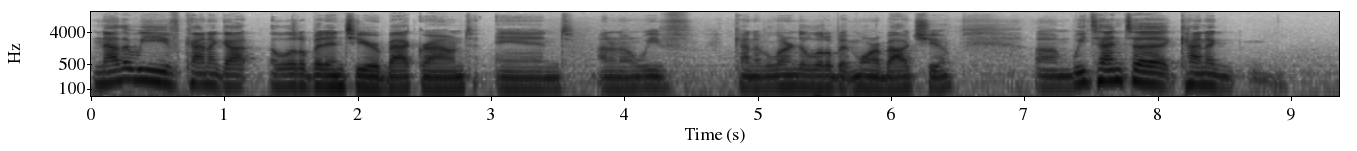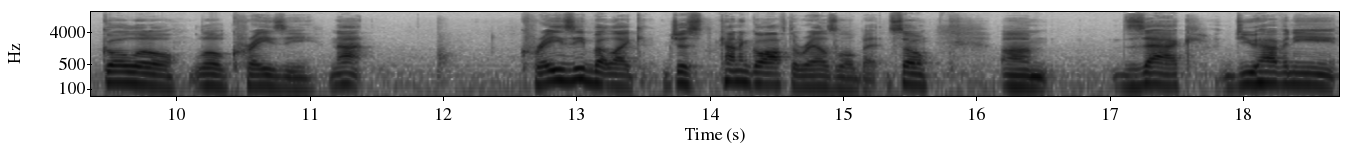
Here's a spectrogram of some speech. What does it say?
now that we've kind of got a little bit into your background, and I don't know, we've kind of learned a little bit more about you. Um, we tend to kind of go a little, little crazy. Not crazy, but like just kind of go off the rails a little bit. So, um, Zach, do you have any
